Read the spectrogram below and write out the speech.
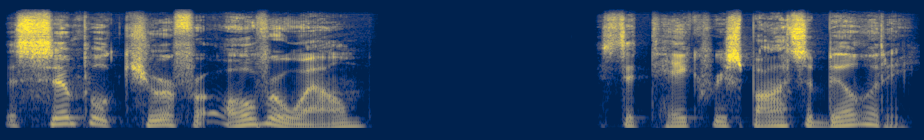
The simple cure for overwhelm is to take responsibility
